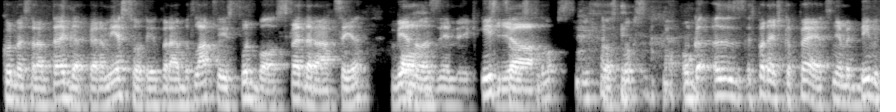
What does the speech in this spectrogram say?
kur mēs varam tagad, piemēram, iesūtīt, varētu būt Latvijas Futbola Federācija. Viennozīmīgi oh, izcils klubs. Izcils klubs. Un, es pateikšu, kāpēc. Viņam ir divi,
